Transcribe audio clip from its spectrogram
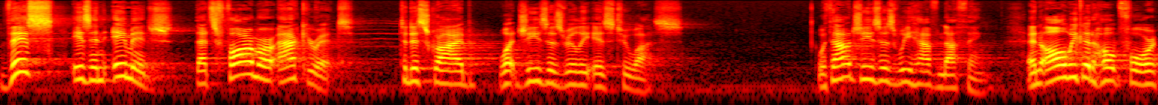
This is an image that's far more accurate to describe what Jesus really is to us. Without Jesus, we have nothing. And all we could hope for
